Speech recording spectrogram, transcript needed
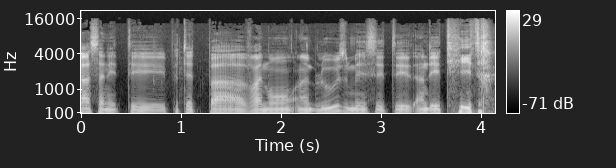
Voilà, ça n'était peut-être pas vraiment un blues, mais c'était un des titres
